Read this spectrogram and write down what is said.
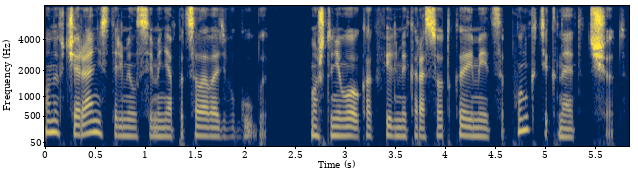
Он и вчера не стремился меня поцеловать в губы. Может, у него, как в фильме «Красотка», имеется пунктик на этот счет?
